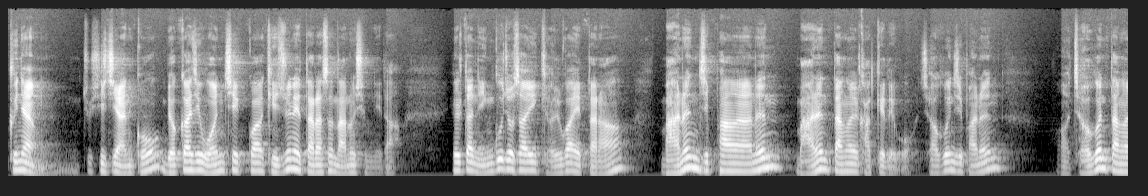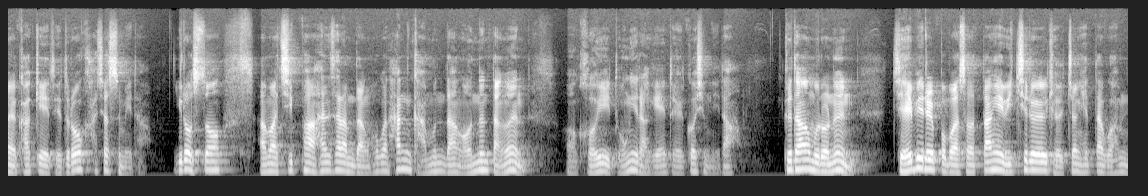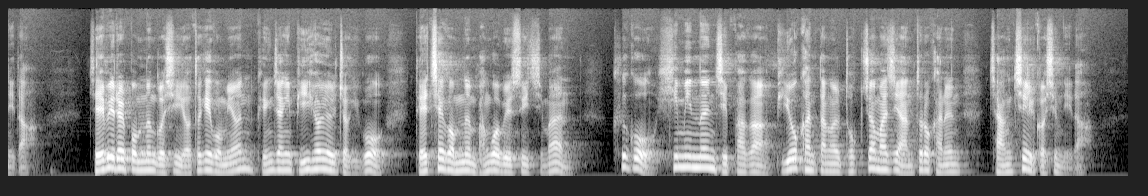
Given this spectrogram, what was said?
그냥 주시지 않고 몇 가지 원칙과 기준에 따라서 나누십니다. 일단 인구조사의 결과에 따라 많은 지파는 많은 땅을 갖게 되고 적은 지파는 어, 적은 땅을 갖게 되도록 하셨습니다. 이로써 아마 지파 한 사람당 혹은 한 가문당 얻는 땅은 어, 거의 동일하게 될 것입니다. 그 다음으로는 제비를 뽑아서 땅의 위치를 결정했다고 합니다. 제비를 뽑는 것이 어떻게 보면 굉장히 비효율적이고 대책 없는 방법일 수 있지만 크고 힘 있는 지파가 비옥한 땅을 독점하지 않도록 하는 장치일 것입니다.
